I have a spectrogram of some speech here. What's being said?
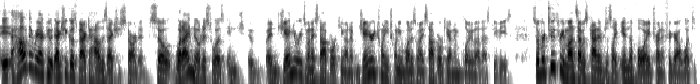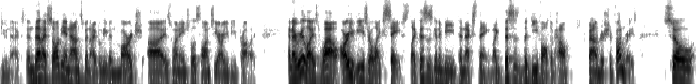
it, how they react to it actually goes back to how this actually started. So what I noticed was in in January is when I stopped working on it. January 2021 is when I stopped working on employee-led SPVs. So for two three months, I was kind of just like in the void trying to figure out what to do next. And then I saw the announcement. I believe in March uh, is when AngelList launched the RUV product. And I realized, wow, RUVs are like safes. Like this is going to be the next thing. Like this is the default of how founders should fundraise. So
